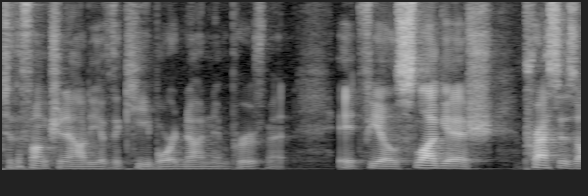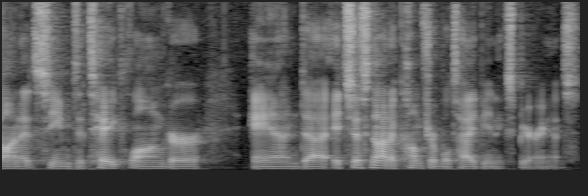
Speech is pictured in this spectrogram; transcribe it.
to the functionality of the keyboard, not an improvement. It feels sluggish, presses on it seem to take longer, and uh, it's just not a comfortable typing experience.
